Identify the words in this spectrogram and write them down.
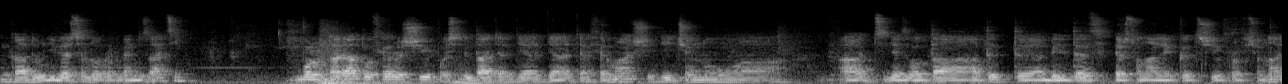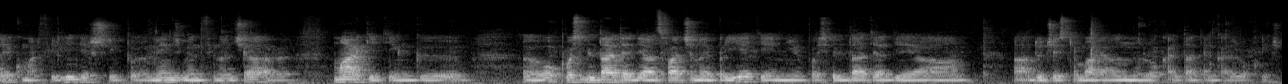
în cadrul diverselor organizații. Voluntariatul oferă și posibilitatea de a, de a te afirma și de ce nu a, a-ți dezvolta atât abilități personale cât și profesionale, cum ar fi leadership, management financiar, marketing, o posibilitatea de a-ți face noi prieteni, posibilitatea de a aduce schimbarea în localitatea în care locuiești.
